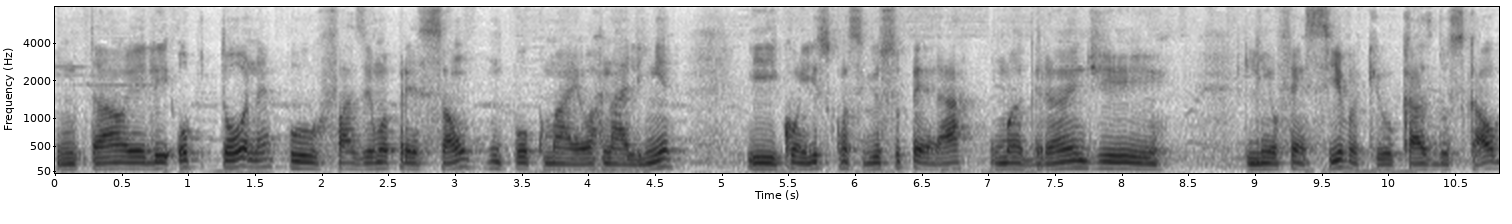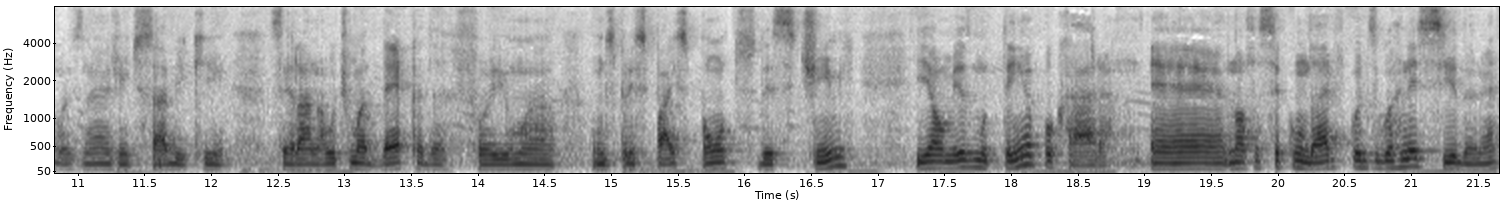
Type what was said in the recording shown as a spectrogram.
Então ele optou, né, por fazer uma pressão um pouco maior na linha e com isso conseguiu superar uma grande linha ofensiva, que o caso dos Cowboys, né? A gente sabe que, sei lá, na última década foi uma, um dos principais pontos desse time. E ao mesmo tempo, cara, é, nossa secundária ficou desguarnecida, né?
